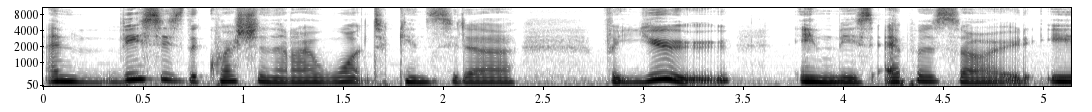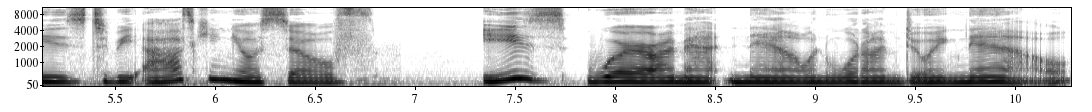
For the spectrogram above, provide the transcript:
And this is the question that I want to consider for you in this episode is to be asking yourself is where I'm at now and what I'm doing now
